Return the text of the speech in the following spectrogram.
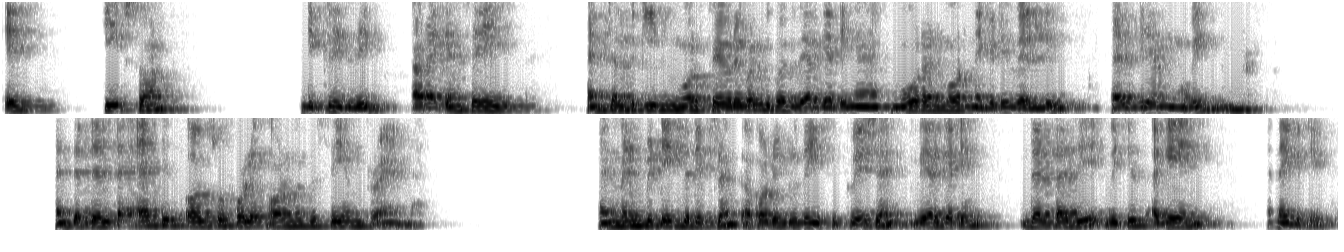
is keeps on decreasing or I can say is enthalpically more favorable because we are getting a more and more negative value as we are moving. And the delta S is also following almost the same trend. And when we take the difference according to this equation we are getting delta G which is again a negative.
